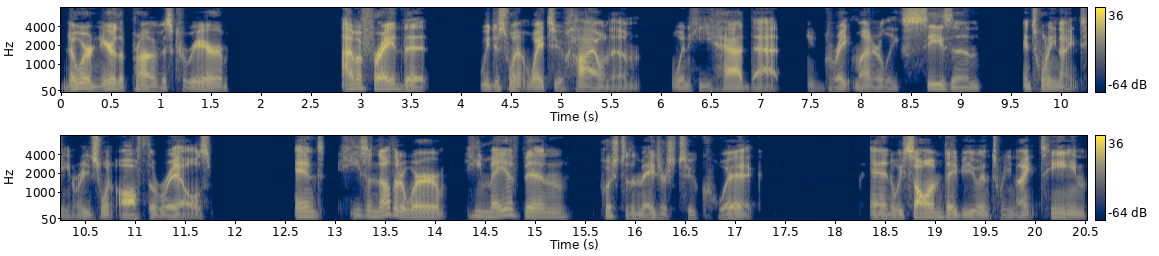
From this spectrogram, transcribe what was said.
nowhere near the prime of his career. I'm afraid that we just went way too high on him when he had that great minor league season in 2019, where he just went off the rails. And he's another where he may have been pushed to the majors too quick and we saw him debut in 2019.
